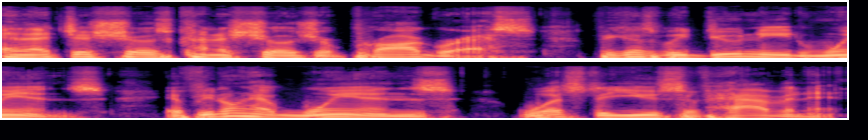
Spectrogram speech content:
And that just shows kind of shows your progress because we do need wins. If we don't have wins, what's the use of having it?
